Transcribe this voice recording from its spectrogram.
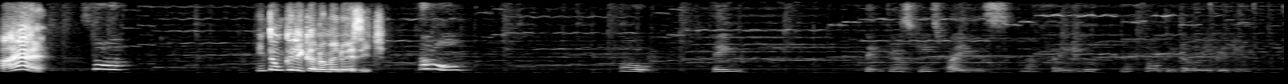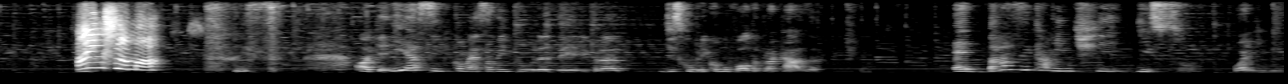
Ah, é? Vou. Então clica no menu exit. Tá bom. Oh, tem, tem. Tem uns 500 países na frente do. que estão tentando me impedir. Ainsama! Ok, e é assim que começa a aventura dele pra descobrir como volta pra casa. É basicamente isso o anime.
